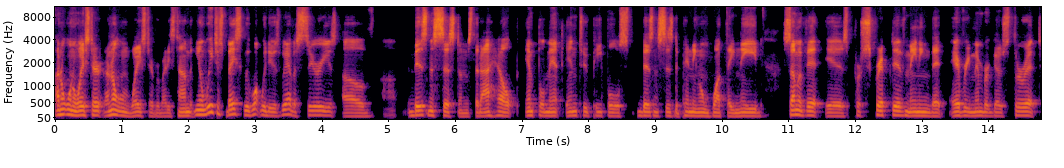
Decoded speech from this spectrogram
I don't want to waste. I don't want to waste everybody's time. But you know, we just basically what we do is we have a series of uh, business systems that I help implement into people's businesses depending on what they need. Some of it is prescriptive, meaning that every member goes through it.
